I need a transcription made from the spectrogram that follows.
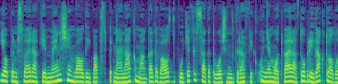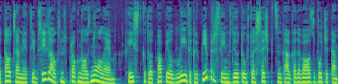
Jau pirms vairākiem mēnešiem valdība apstiprināja nākamā gada valsts budžeta sagatavošanas grafiku un ņemot vērā tobrīd aktuālo tautsaimniecības izaugsmas prognozi nolēma, ka izskatot papildu līdzekļu pieprasījums 2016. gada valsts budžetam,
